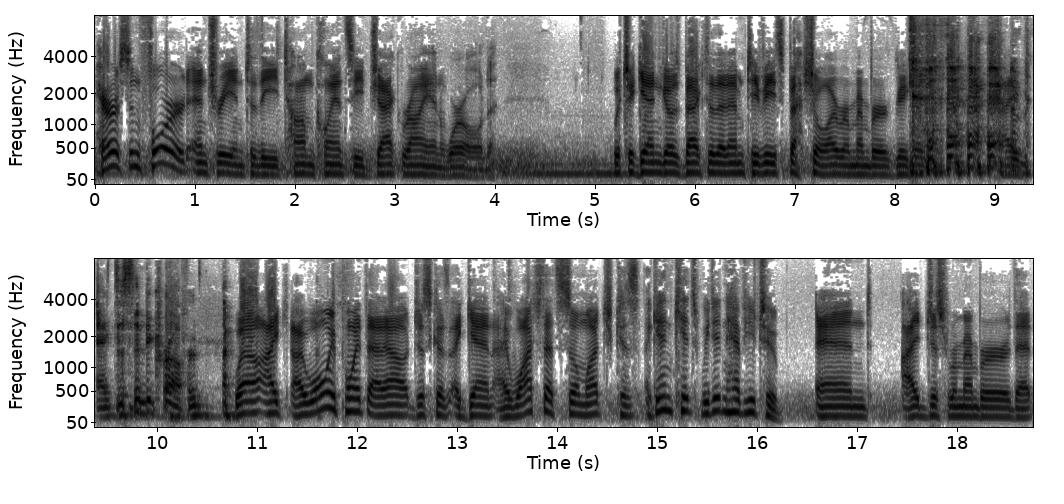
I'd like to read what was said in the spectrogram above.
Harrison Ford entry into the Tom Clancy Jack Ryan world. Which again goes back to that MTV special I remember I, back to Cindy Crawford. well, I I will only point that out just because again I watched that so much because again kids we didn't have YouTube and I just remember that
